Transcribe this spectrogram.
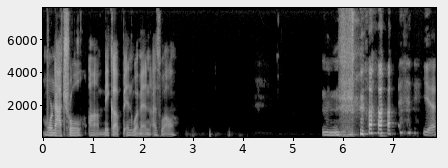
more natural makeup in women as well. Mm. yeah.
